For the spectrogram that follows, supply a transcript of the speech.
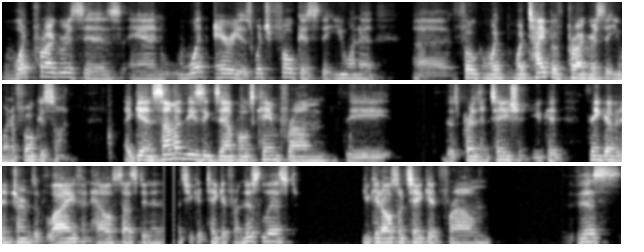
what progress is and what areas, which focus that you want to uh, what what type of progress that you want to focus on. Again, some of these examples came from the this presentation. You could think of it in terms of life and health, sustenance. You could take it from this list. You could also take it from this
